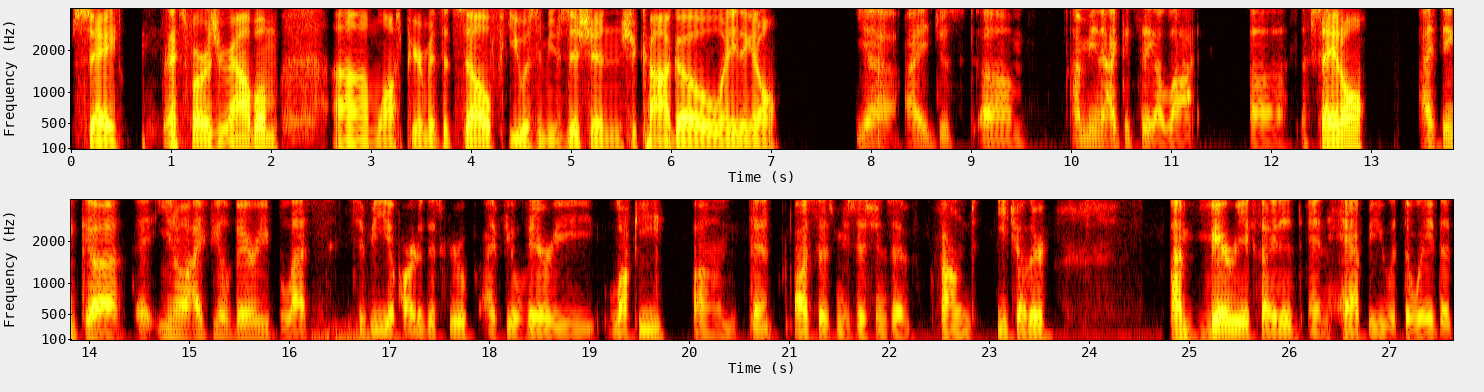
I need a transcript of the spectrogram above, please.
say as far as your album, um, Lost Pyramids itself, you as a musician, Chicago, anything at all? Yeah, I just um I mean I could say a lot. Uh Say it all. I think uh eh, you know, I feel very blessed to be a part of this group. I feel very lucky um that us as musicians have found each other. I'm very excited and happy with the way that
